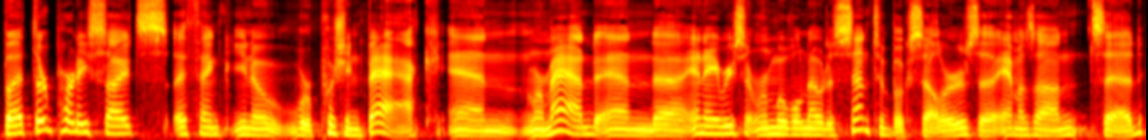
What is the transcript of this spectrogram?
But third-party sites, I think, you know, were pushing back and were mad. And uh, in a recent removal notice sent to booksellers, uh, Amazon said.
